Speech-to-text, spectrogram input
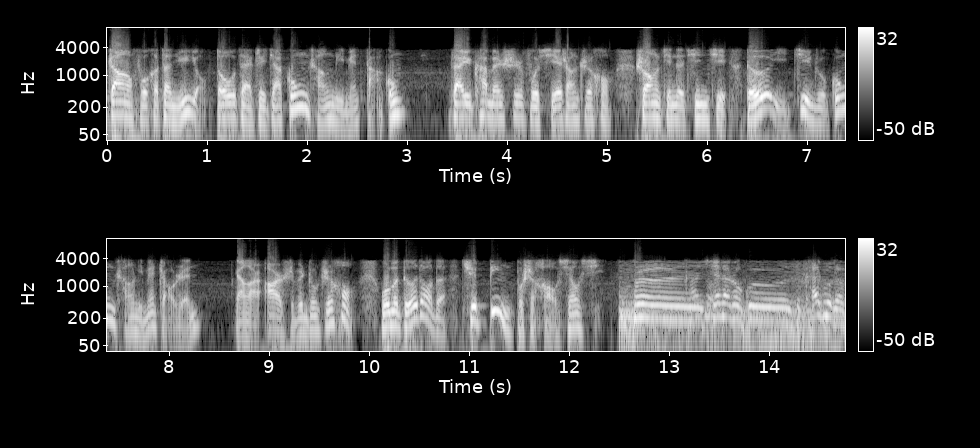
丈夫和他女友都在这家工厂里面打工。在与看门师傅协商之后，双琴的亲戚得以进入工厂里面找人。然而二十分钟之后，我们得到的却并不是好消息。呃，现在这工开除了，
